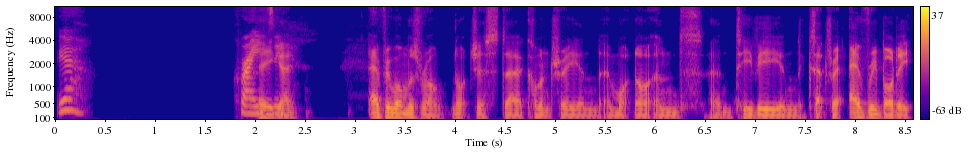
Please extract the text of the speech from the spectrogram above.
Yeah. Crazy. There you go. Everyone was wrong, not just uh, commentary and, and whatnot, and and TV and etc. Everybody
